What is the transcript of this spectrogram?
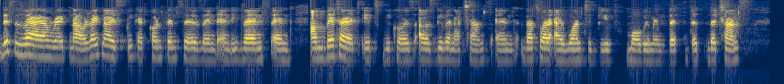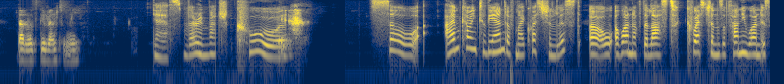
this is where I am right now. Right now I speak at conferences and, and events and I'm better at it because I was given a chance and that's why I want to give more women the, the, the chance that was given to me. Yes, very much cool. Yeah. So I'm coming to the end of my question list. Uh, one of the last questions, a funny one, is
